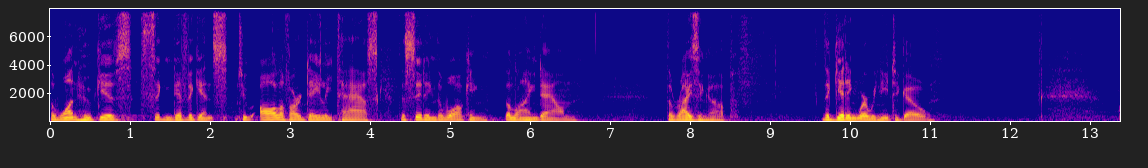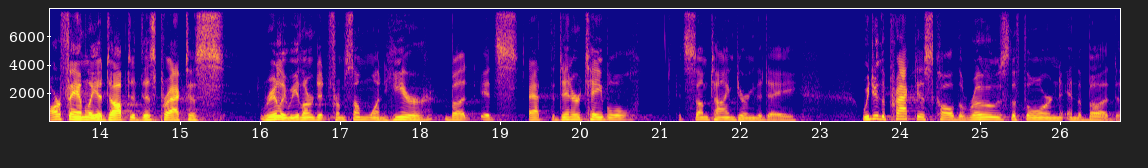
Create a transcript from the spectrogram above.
the one who gives significance to all of our daily tasks the sitting, the walking, the lying down. the rising up, the getting where we need to go. Our family adopted this practice. Really, we learned it from someone here, but it's at the dinner table, it's sometime during the day. We do the practice called the rose, the thorn, and the bud,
